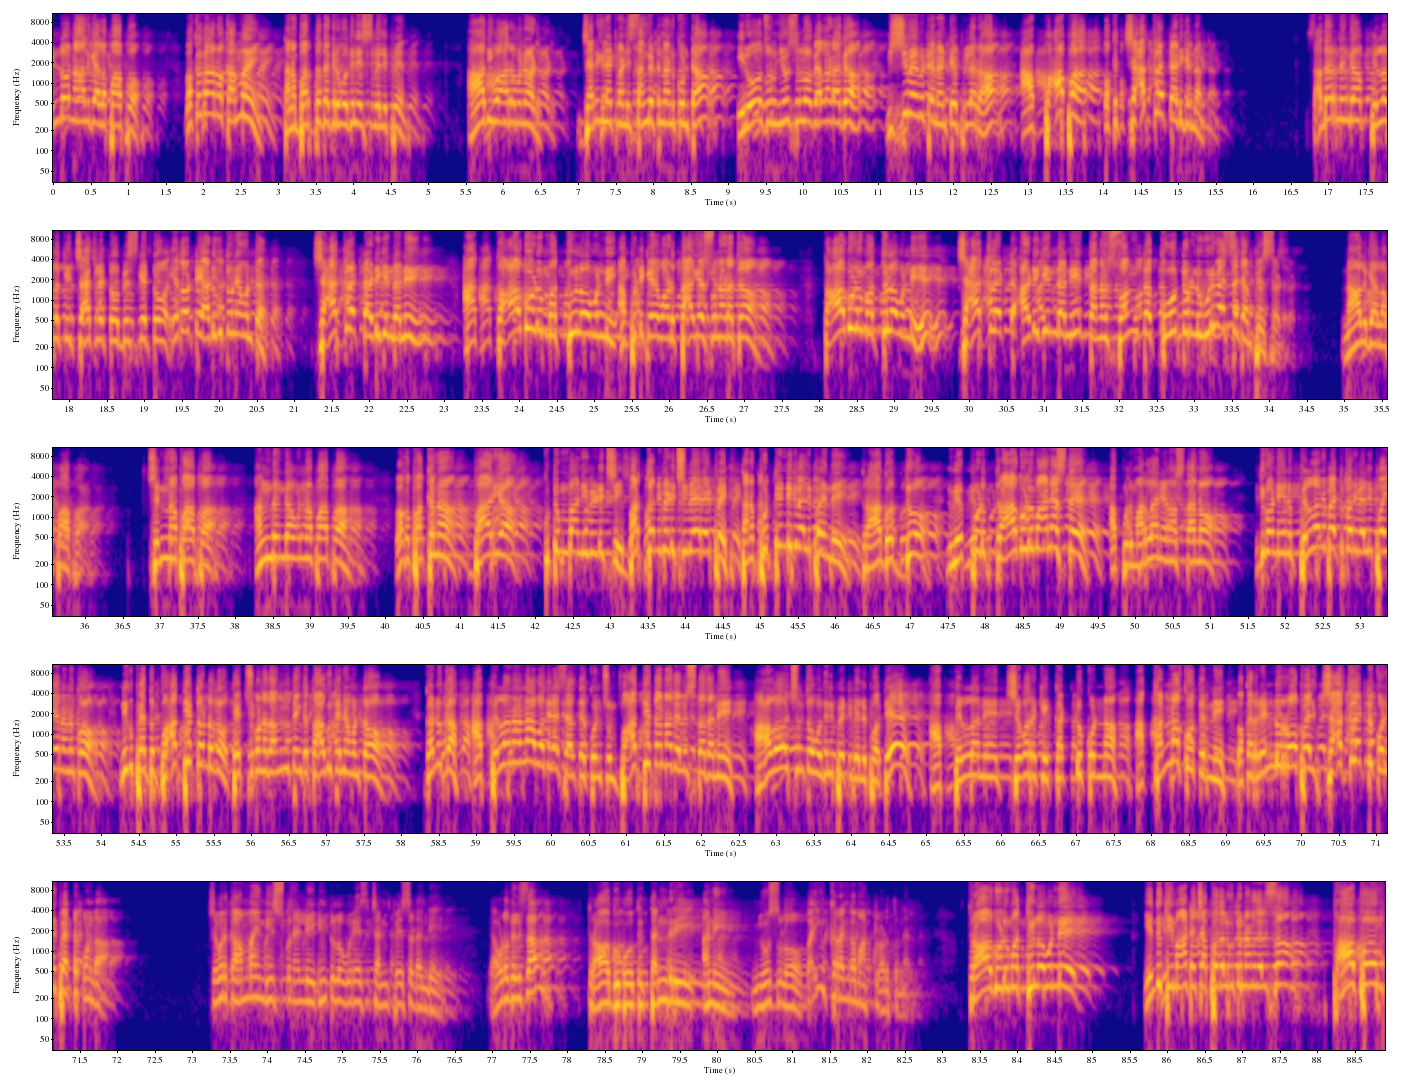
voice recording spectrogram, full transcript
రెండో నాలుగేళ్ళ పాప. ఒకగానొక అమ్మాయి తన భర్త దగ్గర వదిలేసి వెళ్ళిపోయింది. ఆదివారం నాడు జరిగినటువంటి సంఘటన అనుకుంటా ఈ రోజు న్యూస్లో వెళ్ళడగా విషయం ఏమిటనంటే పిల్లరా ఆ పాప ఒక చాక్లెట్ అడిగిందంట. సాధారణంగా పిల్లలకి చాక్లెట్ బిస్కెట్ ఏదోటి అడుగుతూనే ఉంటారు. చాక్లెట్ అడిగిందని ఆ తాగుడు మత్తులో ఉండి అప్పటికే వాడు తాగేస్తున్నాడట. తాగుడు మత్తులో ఉండి చాక్లెట్ అడిగిందని తన సొంత కూతురుని ఉరివేస్తే చంపేస్తాడు నాలుగేళ్ళ పాప చిన్న పాప అందంగా ఉన్న పాప. ఒక పక్కన భార్య కుటుంబాన్ని విడిచి భర్తని విడిచి వేరైపోయి తన పుట్టింటికి వెళ్ళిపోయింది. త్రాగొద్దు నువ్వెప్పుడు త్రాగుడు మానేస్తే అప్పుడు మరలా నేను వస్తాను. ఇదిగో నేను పిల్లని పెట్టుకొని వెళ్ళిపోయాను అనుకో నీకు పెద్ద బాధ్యత ఉండదు. తెచ్చుకున్నదంతా ఇంకా తాగుతూనే ఉంటావు. కనుక ఆ పిల్లనన్నా వదిలేసి వెళ్తే కొంచెం బాధ్యత తెలుస్తుందని ఆలోచనతో వదిలిపెట్టి వెళ్ళిపోతే ఆ పిల్లనే చివరికి కట్టుకున్న ఆ కన్న కూతుర్ని ఒక రెండు రూపాయలు చాక్లెట్ కొని పెట్టకుండా చివరికి అమ్మాయిని తీసుకుని వెళ్ళి ఇంటిలో ఊరేసి చనిపేశాడండి ఎవడో తెలుసా? త్రాగుబోతు తండ్రి అని న్యూస్లో భయంకరంగా మాట్లాడుతున్నారు. త్రాగుడు మత్తులో ఉండి ఎందుకు ఈ మాట చెప్పగలుగుతున్నాను తెలుసా? పాపం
